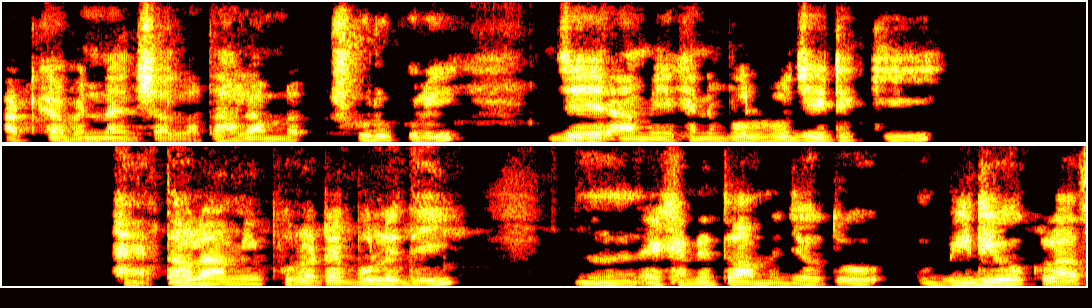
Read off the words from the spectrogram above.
আটকাবেন না ইনশাল্লাহ তাহলে আমরা শুরু করি যে আমি এখানে বলব যে এটা কি? হ্যাঁ, তাহলে আমি পুরাটা বলে দিই এখানে তো আমি যেহেতু ভিডিও ক্লাস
